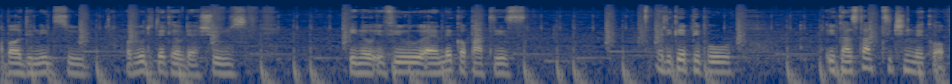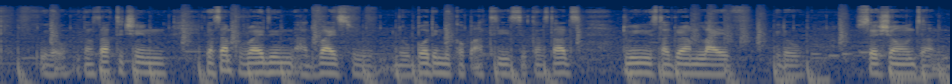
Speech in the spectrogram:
about the need to for people to take care of their shoes. You know, if you uh, makeup artist, educate people. You can start teaching makeup you know you can start teaching you can start providing advice to you know body makeup artists. You can start doing instagram live you know sessions and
